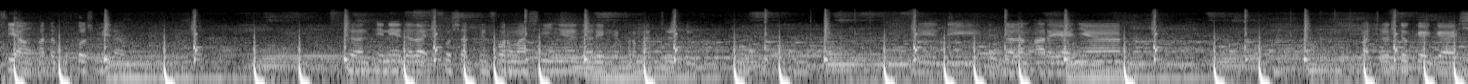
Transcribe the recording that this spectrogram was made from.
siang atau pukul 9. Dan ini adalah pusat informasinya dari Hypermart Ciledug. Ini di dalam areanya. Celetuk ya guys.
